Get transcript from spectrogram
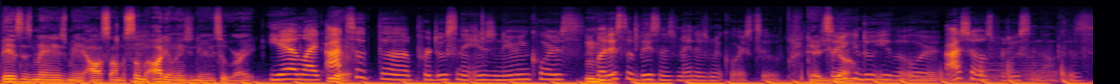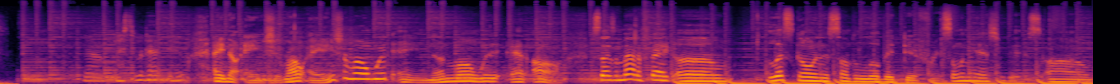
business management, also, I'm assuming audio engineering too, right? Yeah, like I took the producing and engineering course, Mhm. but it's a business management course too. There you so go. you can do either or. I chose producing though, cause that's what I do. Ain't no ain't shit wrong. Ain't shit wrong with it. Ain't nothing wrong with it at all. So as a matter of fact, um, let's go into something a little bit different. So let me ask you this. Um,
